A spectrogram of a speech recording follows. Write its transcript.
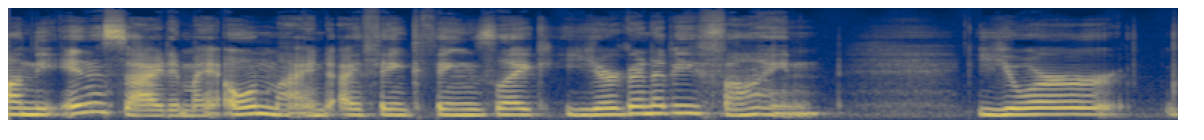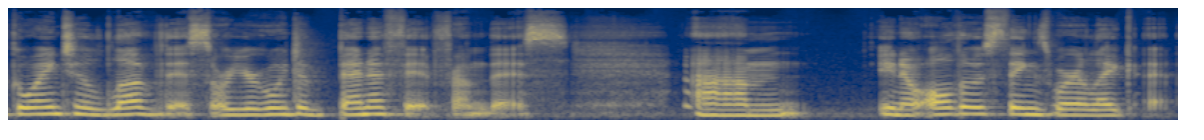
on the inside, in my own mind, I think things like, you're going to be fine. You're going to love this or you're going to benefit from this. Um, you know, all those things where like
